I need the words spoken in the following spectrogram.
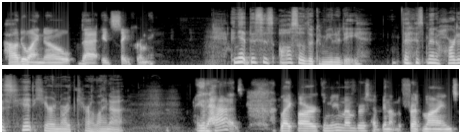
how do i know that it's safe for me And yet, this is also the community that has been hardest hit here in North Carolina. It has. Like our community members have been on the front lines.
